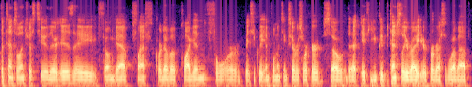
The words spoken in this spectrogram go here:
potential interest too, there is a PhoneGap slash Cordova plugin for basically implementing Service Worker. So that if you could potentially write your progressive web app,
